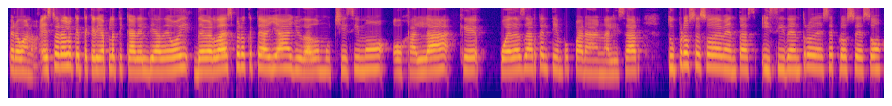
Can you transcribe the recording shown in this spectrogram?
Pero bueno, esto era lo que te quería platicar el día de hoy. De verdad espero que te haya ayudado muchísimo. Ojalá que puedas darte el tiempo para analizar tu proceso de ventas y si dentro de ese proceso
